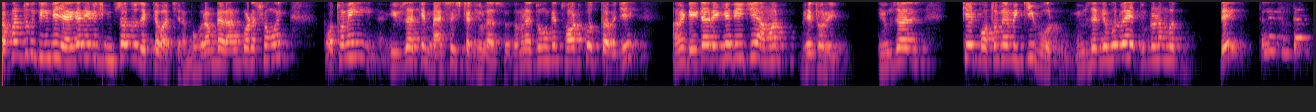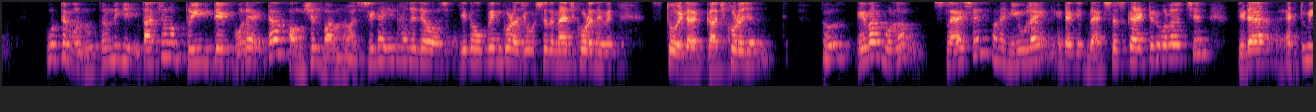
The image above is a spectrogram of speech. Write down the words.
যখন তুমি তিনটে জায়গায় রেখেছো ইউজার তো দেখতে পাচ্ছে না। প্রোগ্রামটা রান করার সময় প্রথমেই ইউজারকে মেসেজটা চলে আসলো। মানে তোমাকে থট করতে হবে যে, আমি ডেটা রেখে দিয়েছি আমার ভেতরে। ইউজারকে প্রথমে আমি কি বলব? ইউজারকে বলব দুটো নম্বর দে, তাহলে করতে বলব। তার মানে কি? তার জন্য প্রিন্ট বলে একটা ফাংশন বানানো আছে। সেটা এর মধ্যে দেওয়া আছে। যেটা ওপেন করা আছে, ওর সাথে ম্যাচ করে নেবে। তো এটা কাজ করে যাবে। তো এবার বললাম স্ল্যাশ এন মানে নিউ লাইন এটাকে ব্ল্যাক স্ল্যাশ ক্যারেক্টার বলা হচ্ছে। যেটা এক তুমি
